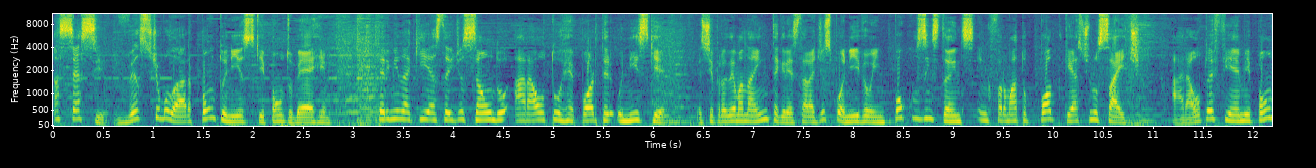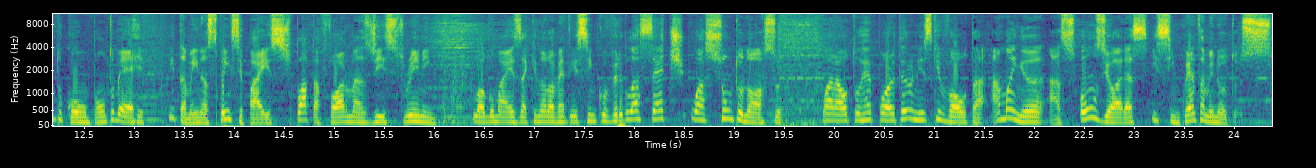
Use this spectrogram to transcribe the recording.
Acesse vestibular.unisque.br. Termina aqui esta edição do Arauto Repórter Unisque. Este programa na íntegra estará disponível em poucos instantes em formato podcast no site arautofm.com.br e também nas principais plataformas de streaming. Logo mais aqui no 95,7, o assunto nosso. O Arauto Repórter Unisque volta amanhã às 11 horas e 50 minutos.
